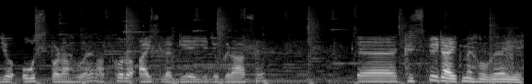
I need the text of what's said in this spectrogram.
जो ओस पड़ा हुआ है आपको को आइस लगी है ये जो ग्रास है। क्रिस्पी टाइप में हो गया ये।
